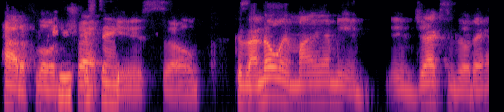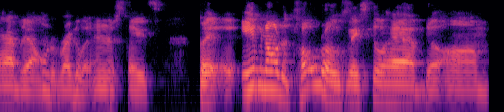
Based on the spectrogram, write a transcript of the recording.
how the flow of the traffic is. So because I know in Miami and in Jacksonville they have that on the regular interstates. But even on the toll roads, they still have the um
